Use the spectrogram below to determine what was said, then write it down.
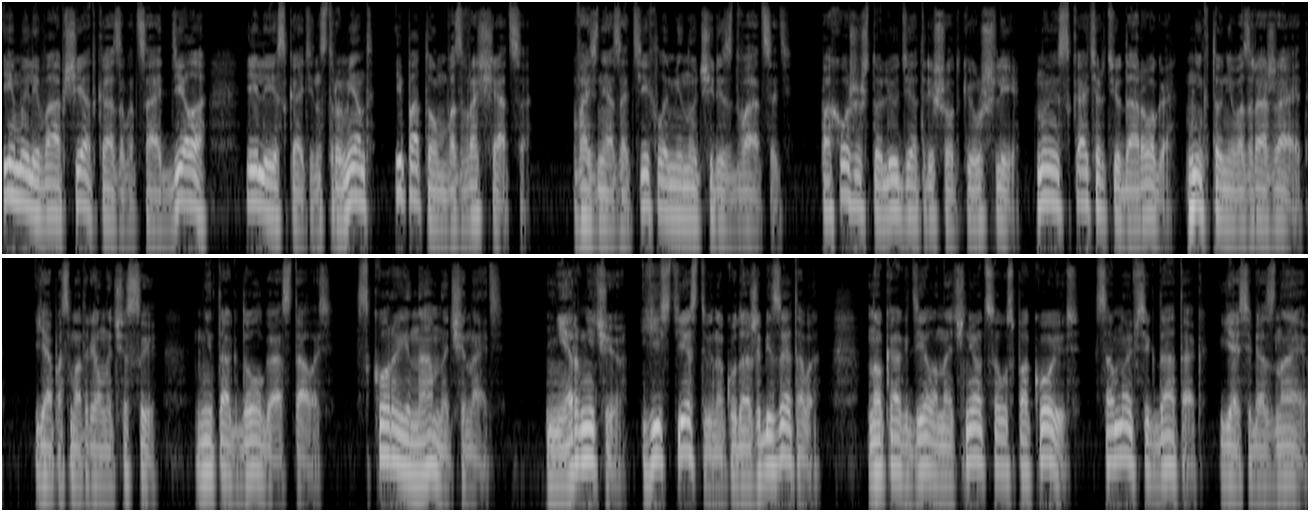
Им или вообще отказываться от дела, или искать инструмент и потом возвращаться. Возня затихла минут через двадцать. Похоже, что люди от решетки ушли. Ну и с катертью дорога, никто не возражает. Я посмотрел на часы. Не так долго осталось. Скоро и нам начинать. Нервничаю? Естественно, куда же без этого. Но как дело начнется, успокоюсь. Со мной всегда так, я себя знаю.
